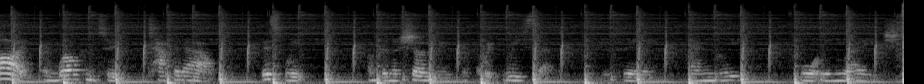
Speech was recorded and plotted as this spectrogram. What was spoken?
Hi, and welcome to Tap It Out. This week, I'm going to show you a quick reset if you're feeling angry or enraged.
